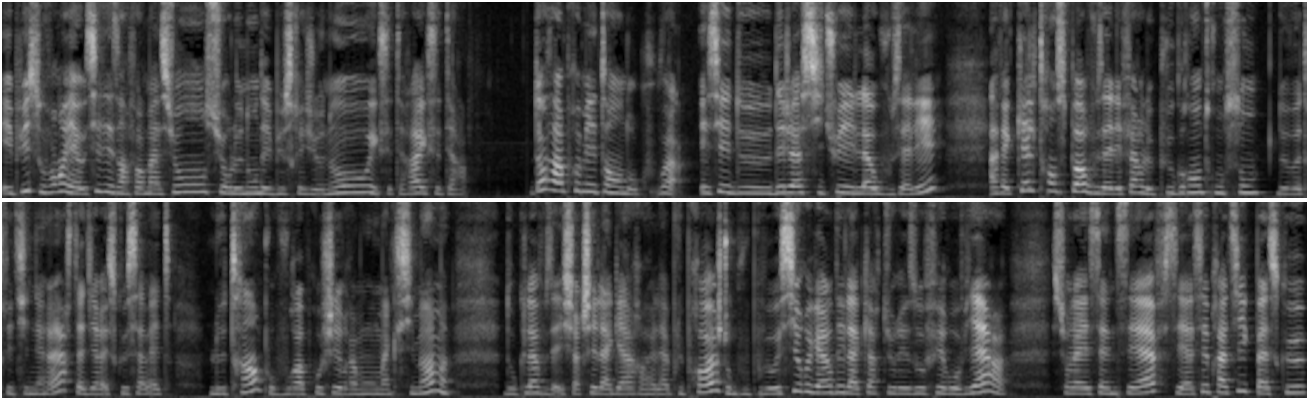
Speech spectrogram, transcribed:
Et puis souvent il y a aussi des informations sur le nom des bus régionaux, etc. etc. Dans un premier temps, donc voilà, essayez de déjà situer là où vous allez avec quel transport vous allez faire le plus grand tronçon de votre itinéraire, c'est-à-dire est-ce que ça va être le train pour vous rapprocher vraiment au maximum? Donc là, vous allez chercher la gare euh, la plus proche. Donc vous pouvez aussi regarder la carte du réseau ferroviaire sur la SNCF. C'est assez pratique parce que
